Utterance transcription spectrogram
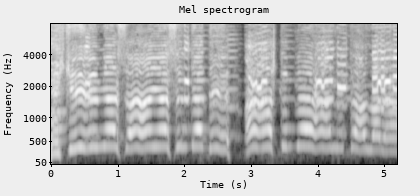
Kim yerse yesin dedi. Attım beni dağlara,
